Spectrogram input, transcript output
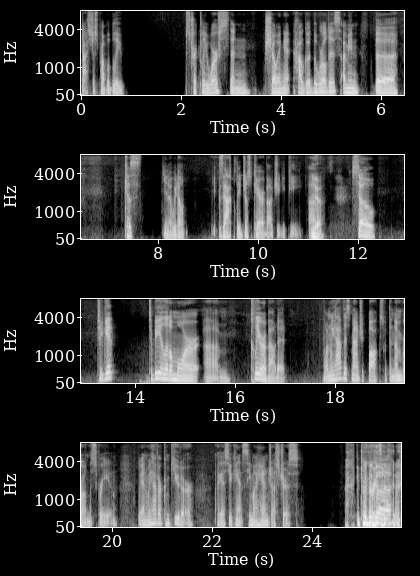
that's just probably strictly worse than showing it how good the world is. I mean, the because you know we don't exactly just care about GDP. Um, yeah. So to get to be a little more um, clear about it, when we have this magic box with the number on the screen, when we have our computer, I guess you can't see my hand gestures. Can try and narrate it.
